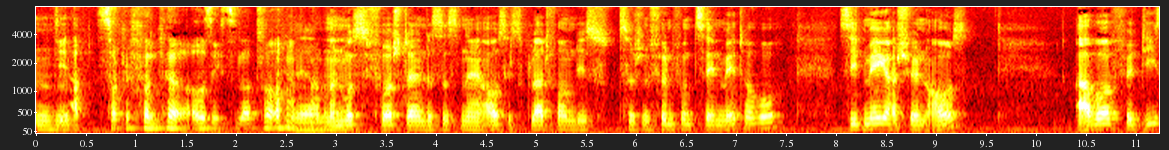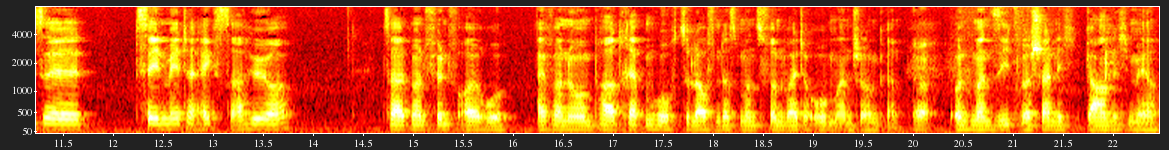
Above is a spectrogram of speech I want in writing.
Die Mhm. Abzocke von der Aussichtsplattform. Ja, man muss sich vorstellen, das ist eine Aussichtsplattform, die ist zwischen 5 und 10 Meter hoch. Sieht mega schön aus. Aber für diese 10 Meter extra höher zahlt man 5 Euro. Einfach nur ein paar Treppen hochzulaufen, dass man es von weiter oben anschauen kann. Ja, Und man sieht wahrscheinlich gar nicht mehr,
